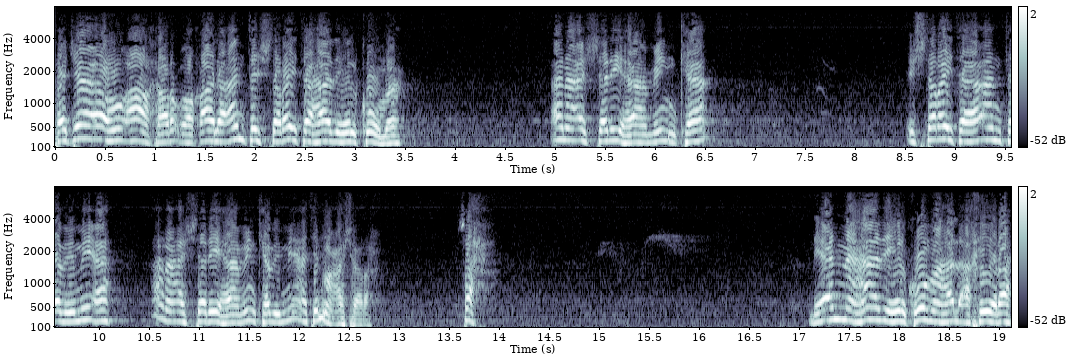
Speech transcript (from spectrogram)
فجاءه آخر وقال أنت اشتريت هذه الكومة؟ أنا أشتريها منك. اشتريتها أنت بمئة أنا أشتريها منك بمئة وعشرة. صح. لأن هذه الكومة الأخيرة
